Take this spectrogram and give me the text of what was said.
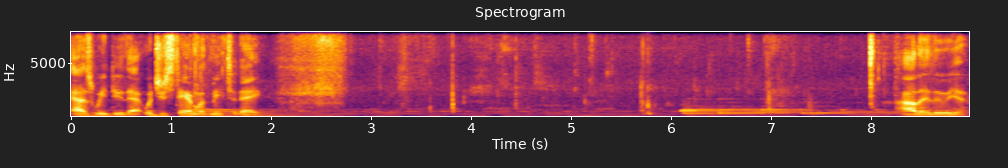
as we do that. Would you stand with me today? Hallelujah.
